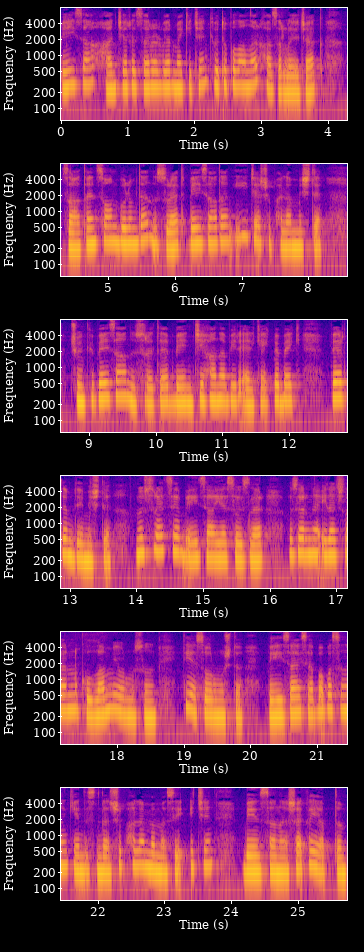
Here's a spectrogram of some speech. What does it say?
Beyza hançere zarar vermek için kötü planlar hazırlayacak. Zaten son bölümde Nusret Beyza'dan iyice şüphelenmişti. Çünkü Beyza Nusret'e ben Cihan'a bir erkek bebek verdim demişti. Nusret ise Beyza'ya sözler üzerine ilaçlarını kullanmıyor musun diye sormuştu. Beyza ise babasının kendisinden şüphelenmemesi için ben sana şaka yaptım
